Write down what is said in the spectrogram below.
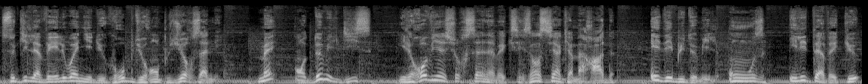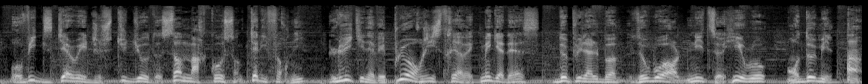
ce qui l'avait éloigné du groupe durant plusieurs années. Mais en 2010, il revient sur scène avec ses anciens camarades et début 2011, il est avec eux au Vix Garage Studio de San Marcos en Californie, lui qui n'avait plus enregistré avec Megadeth depuis l'album The World Needs a Hero en 2001.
